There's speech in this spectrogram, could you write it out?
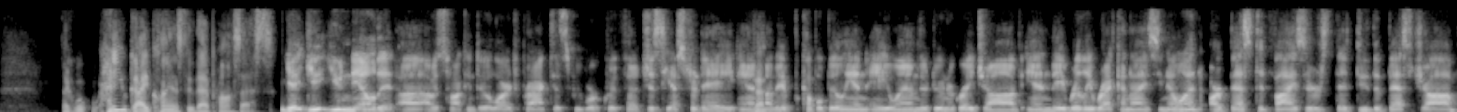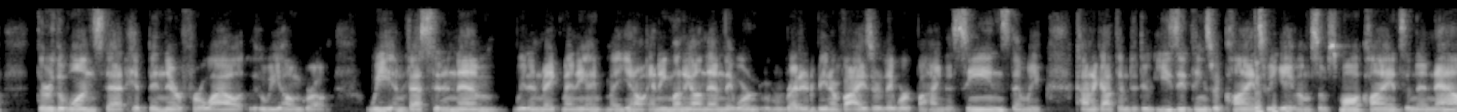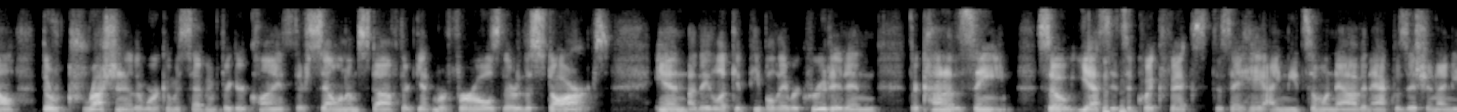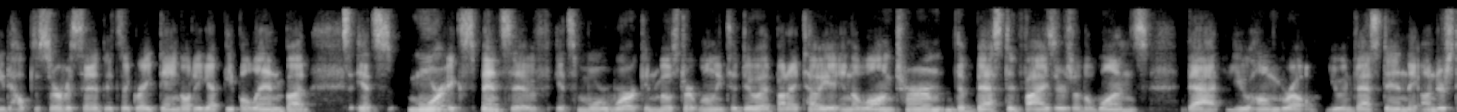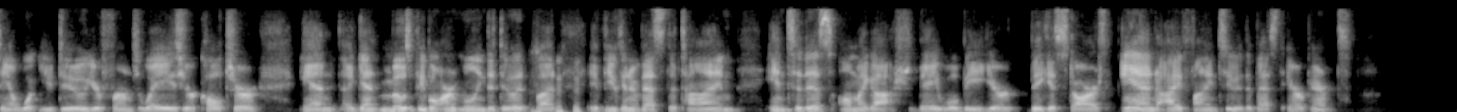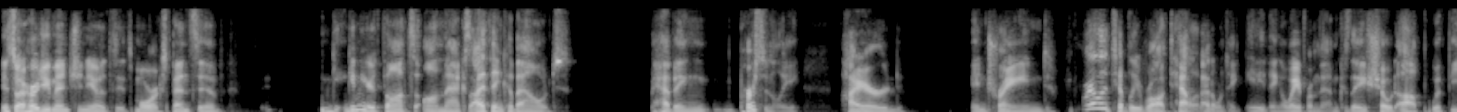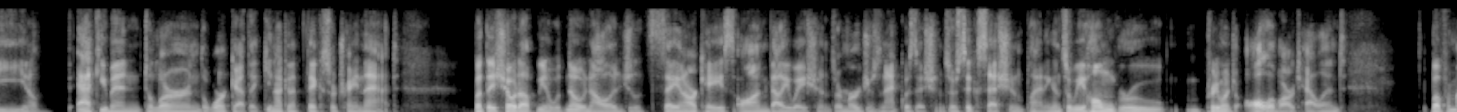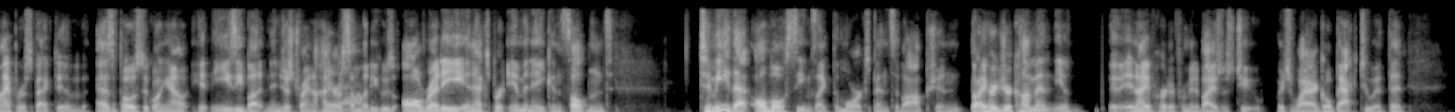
Like, how do you guide clients through that process? Yeah, you, you nailed it. Uh, I was talking to a large practice we work with uh, just yesterday, and okay. uh, they have a couple billion AUM. They're doing a great job, and they really recognize, you know what? Our best advisors that do the best job, they're the ones that have been there for a while who we homegrown we invested in them. We didn't make many, you know, any money on them. They weren't ready to be an advisor. They worked behind the scenes. Then we kind of got them to do easy things with clients. We gave them some small clients, and then now they're crushing it. They're working with seven-figure clients. They're selling them stuff. They're getting referrals. They're the stars and they look at people they recruited and they're kind of the same. So yes, it's a quick fix to say, hey, I need someone now. I have an acquisition. I need help to service it. It's a great dangle to get people in, but it's more expensive. It's more work, and most aren't willing to do it. But I tell you, in the long term, the best advisors are the ones that you home grow, you invest in, they understand what you do, your firm's ways, your culture. And again, most people aren't willing to do it, but if you can invest the time into this, oh my gosh, they will be your biggest stars. And I find too the best heir apparents. And so I heard you mention, you know, it's it's more expensive. G- give me your thoughts on that, because I think about having personally hired and trained relatively raw talent. I don't want to take anything away from them because they showed up with the, you know, acumen to learn the work ethic. You're not going to fix or train that. But they showed up, you know, with no knowledge, let's say in our case, on valuations or mergers and acquisitions or succession planning. And so we home grew pretty much all of our talent. But from my perspective, as opposed to going out, hitting the easy button and just trying to hire Yeah. somebody who's already an expert M&A consultant, to me that almost seems like the more expensive option. But I heard your comment, you know, and I've heard it from advisors too, which is why I go back to it that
